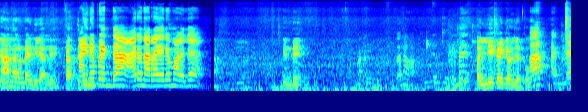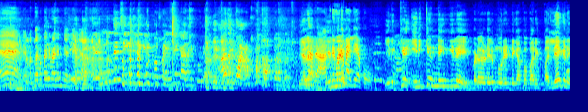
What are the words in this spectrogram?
ഞാൻ നിറ ഉണ്ടായിരുന്നില്ല അന്ന് അതിനിപ്പോ എന്താ? ആരെ നിറയാലോ മോളല്ലേ? എന്റെ പല്ലിയൊക്കെ ആയിട്ടാവും ചെലപ്പോ. പരിപാടി എനിക്ക് എനിക്ക് എന്തെങ്കിലേ ഇവിടെ എവിടെയെങ്കിലും മുറി ഉണ്ടെങ്കിൽ അപ്പൊ പറയും പല്ലേക്കണ്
